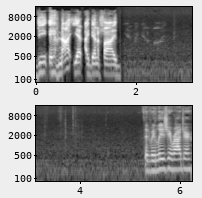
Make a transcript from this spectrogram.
the, they have not yet identified. Did we lose you, Roger?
